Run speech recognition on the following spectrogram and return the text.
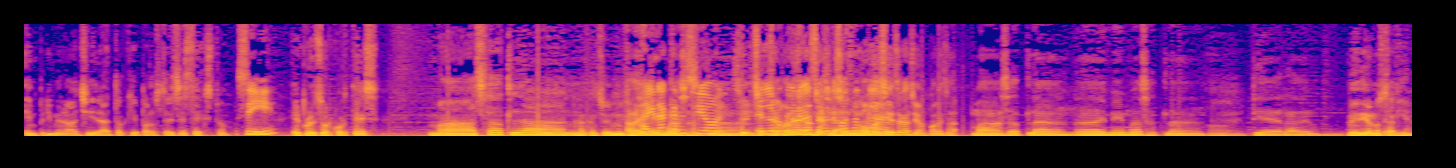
en primero de bachillerato que para ustedes es texto. Sí. El profesor Cortés, Mazatlán, una canción muy Hay una canción, Sí, sí, El ¿se acuerdan orgullo de ser? ¿Cómo Mazatlán. hacía esa canción? ¿Cómo decía? Mazatlán, ay mi Mazatlán, tierra de... Me dio nostalgia.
